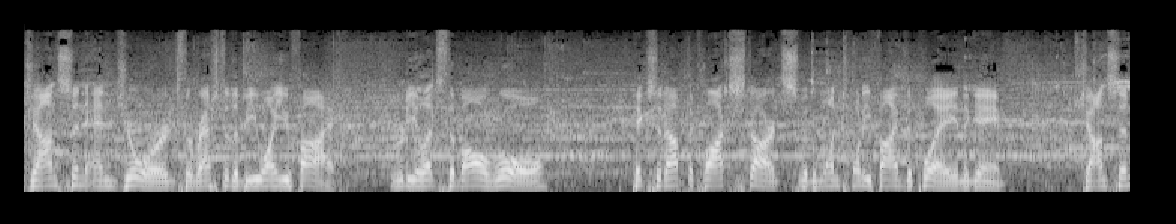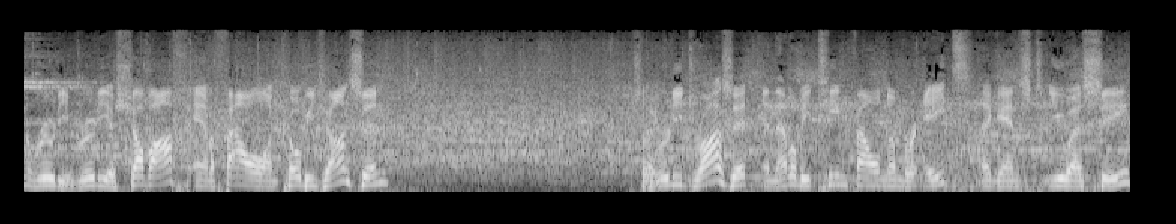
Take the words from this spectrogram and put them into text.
Johnson, and George, the rest of the BYU five. Rudi lets the ball roll, picks it up. The clock starts with 125 to play in the game. Johnson, Rudi. Rudi, a shove off and a foul on Kobe Johnson. So Rudi draws it, and that'll be team foul number eight against USC.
